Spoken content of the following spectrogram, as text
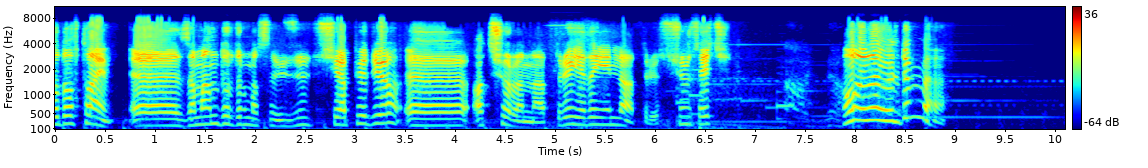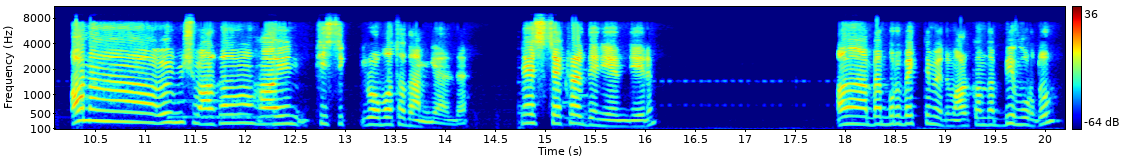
out of time. Ee, zaman durdurmasını yüzünü şey yapıyor diyor. Ee, atış oranını arttırıyor ya da yenili arttırıyor. Şunu seç. Ne oluyor lan öldün mü? Ana ölmüşüm. Arkadan hain pislik robot adam geldi. Neyse tekrar deneyelim diyelim. Ana ben bunu beklemiyordum. Arkamdan bir vurdum.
